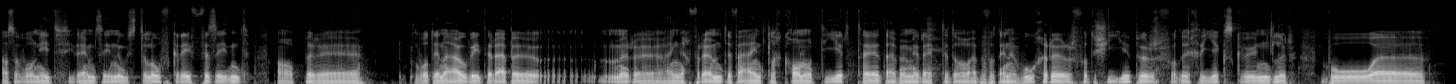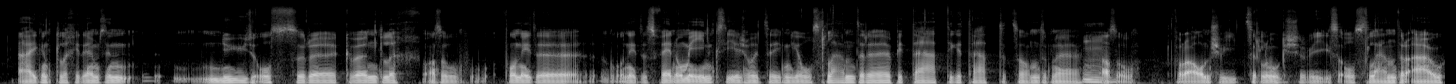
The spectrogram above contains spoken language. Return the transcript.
also wo nicht in dem Sinn aus der Luft gegriffen sind, aber äh, wo dann auch wieder eben man äh, eigentlich fremdenfeindlich konnotiert hat. Eben, wir reden hier eben von diesen Wucherer, von den Schieber, von den Kriegsgewündler, wo äh, eigentlich in dem Sinn nichts außergewöhnlich, also wo nicht, äh, wo nicht ein Phänomen war, wo jetzt irgendwie Ausländer äh, betätigt hätten, sondern äh, mhm. also vor allem Schweizer logischerweise, Ausländer auch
